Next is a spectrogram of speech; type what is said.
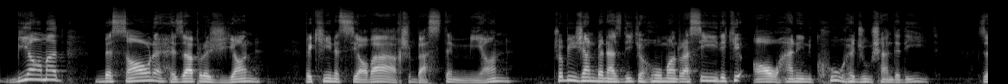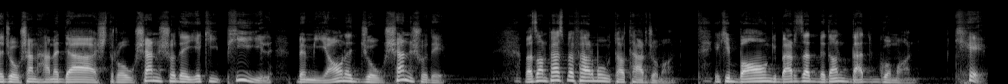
بیامد به سان هزبر ژیان به کین سیاوخش بسته میان چو بیژن به نزدیک هومان رسید یکی آهنین کوه جوشنده دید. ز جوشن همه دشت روشن شده یکی پیل به میان جوشن شده. و از آن پس بفرمود تا ترجمان. یکی بانگ برزد بدان بدگمان. که؟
